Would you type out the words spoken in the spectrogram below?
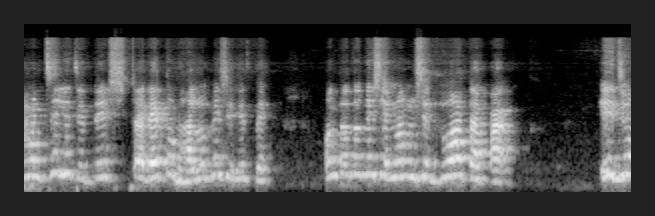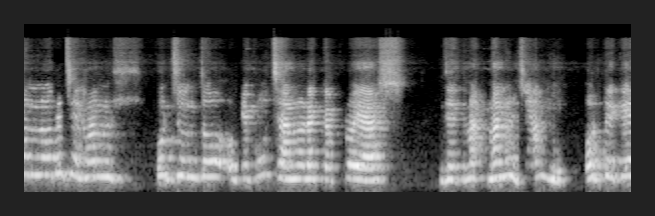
আমার ছেলে যে দেশটার এত ভালোবেসে গেছে, অন্তত দেশের মানুষের দোয়াটা পাক। এই জন্য দেশের মানুষ পর্যন্ত ওকে পৌঁছানোর একটা প্রয়াস যে মানুষ জানুক, ওর থেকে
